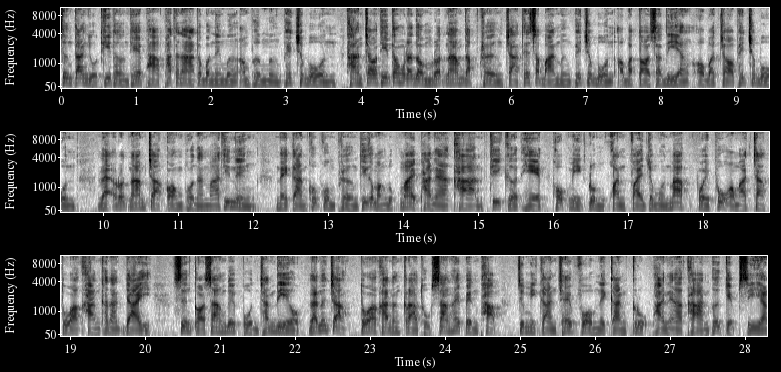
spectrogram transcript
ซึ่งตั้งอยู่ที่ถนนเทพาพัฒนาตำบลในเมืองอำเภอเมืองเพชรบูรณ์ ทางเจ้าที่ต้องระดมรถน้ำดับเพลิงจากเทศบาลเมืองเพชรบูรณ์อบตสะเดียงอบจเพชรบูรณ์ และรถน้ำจากกองพลหันมาที่ 1 ในการควบคุมเพลิงที่กำลังลุกไหม้ภายในอาคารที่เกิดเหตุ พบมีกลุ่มควันไฟจำนวนมากพวยพุ่งออกมาจากตัวอาคารขนาดใหญ่ ซึ่งก่อสร้างด้วยปูนชั้นเดียว และเนื่องจากตัวอาคารดังกล่าวถูกสร้างให้เป็นผับ จึงมีการใช้โฟมในการกรุภายในอาคารเพื่อเก็บเสียง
